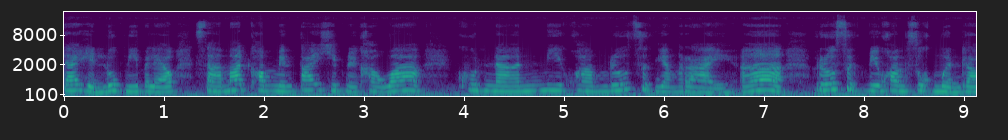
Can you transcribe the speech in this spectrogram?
ได้เห็นรูปนี้ไปแล้ว สามารถคอมเมนต์ใต้คลิปหน่อยค่ะว่า คุณนั้นมีความรู้สึกอย่างไรอ่ารู้สึกมีความสุขเหมือนเรา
